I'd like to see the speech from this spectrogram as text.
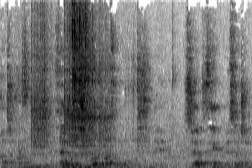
아 잠깐만 우리 새로운 친구가 들어와서 보고 있는데 희수야 쌤몇 살쯤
